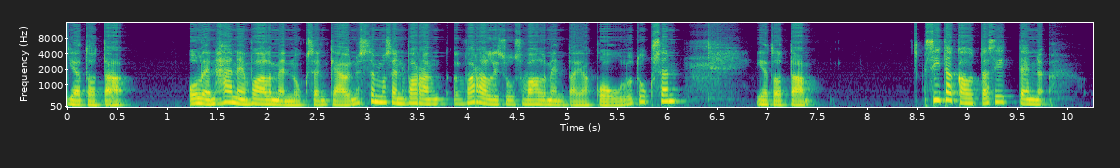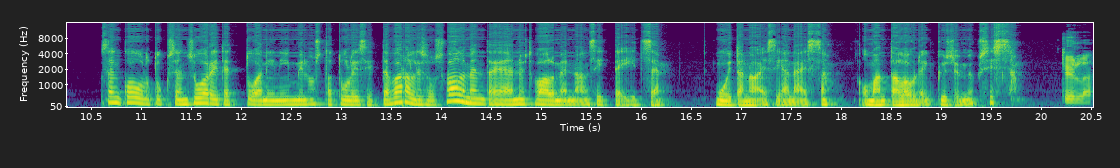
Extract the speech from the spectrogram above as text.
Ja tota, olen hänen valmennuksen käynyt, semmoisen varan, varallisuusvalmentajakoulutuksen. Ja tota, sitä kautta sitten sen koulutuksen suoritettua, niin minusta tuli sitten varallisuusvalmentaja ja nyt valmennan sitten itse muita naisia näissä oman talouden kysymyksissä. Kyllä,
